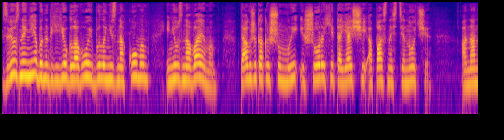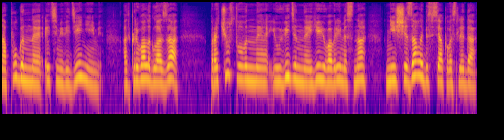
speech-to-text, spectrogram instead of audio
Звездное небо над ее головой было незнакомым и неузнаваемым, так же, как и шумы и шорохи таящей опасности ночи. Она, напуганная этими видениями, открывала глаза, прочувствованное и увиденное ею во время сна не исчезало без всякого следа,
